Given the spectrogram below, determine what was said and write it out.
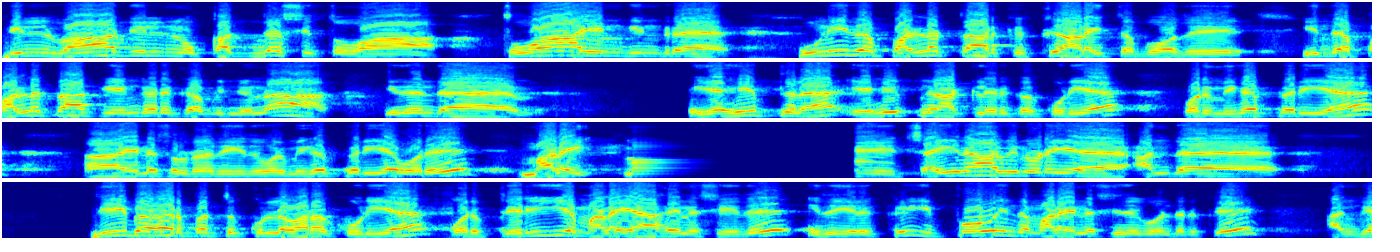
பில்வாதில் முகத்த சித்துவா துவா என்கின்ற புனித பள்ளத்தாக்குக்கு அழைத்த போது இந்த பள்ளத்தாக்கு எங்க இருக்கு அப்படின்னு சொன்னா இது இந்த எகிப்துல எகிப்து நாட்டில் இருக்கக்கூடிய ஒரு மிகப்பெரிய என்ன சொல்றது இது ஒரு மிகப்பெரிய ஒரு மலை. சைனாவினுடைய அந்த தீபகற்பத்துக்குள்ள வரக்கூடிய ஒரு பெரிய மலையாக என்ன செய்யுது இது இருக்கு. இப்போவும் இந்த மலை என்ன செய்து கொண்டிருக்கு அங்க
